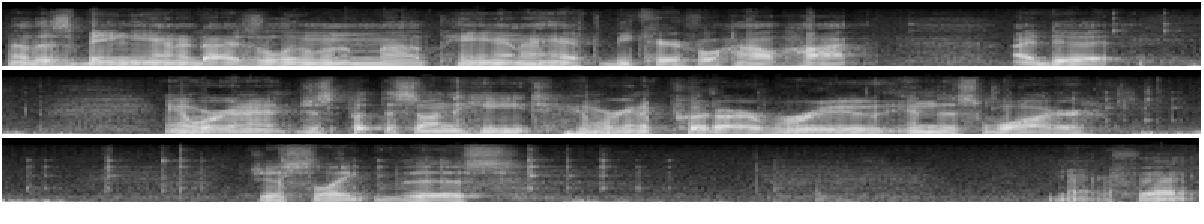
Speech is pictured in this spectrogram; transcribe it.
Now this is being anodized aluminum uh, pan. I have to be careful how hot I do it. And we're going to just put this on the heat and we're going to put our roux in this water. just like this. Matter of fact,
